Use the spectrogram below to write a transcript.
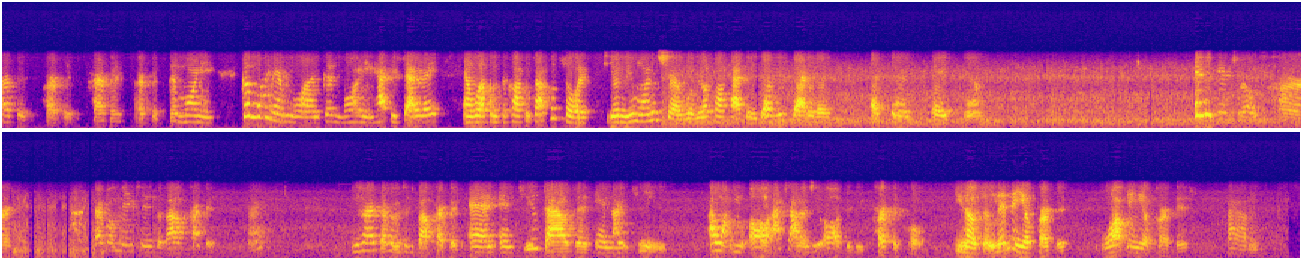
purpose, purpose, purpose, purpose. Good morning. Good morning, everyone. Good morning. Happy Saturday, and welcome to Coffee Talk with Soy, your new morning show where real talk happens every Saturday at 10 a.m. In the intro, you heard several mentions about purpose, right? You heard several mentions about purpose, and in 2019, I want you all, I challenge you all to be purposeful. You know, to live in your purpose, walk in your purpose, um,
